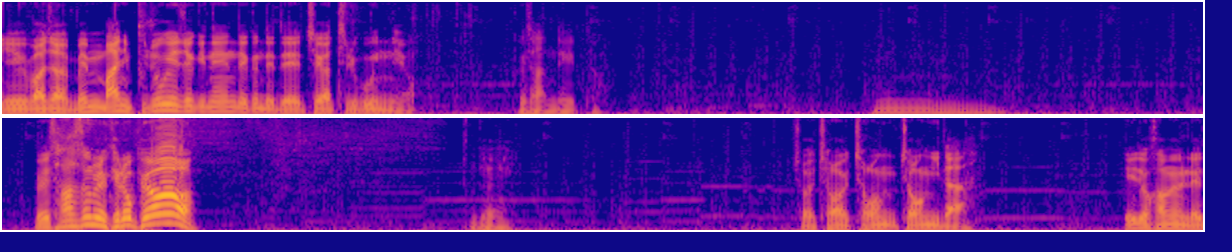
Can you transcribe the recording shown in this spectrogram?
예 맞아 맨 많이 부족해지긴 했는데 근데 내 제가 들고 있네요 그래서 안 되겠다 음... 왜 사슴을 괴롭혀? 오케이. 저 저 정 정이다. 얘도 가면 레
